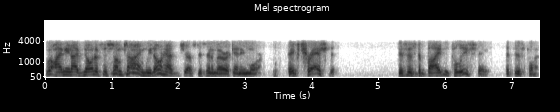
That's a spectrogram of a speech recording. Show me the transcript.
Well, I mean, I've known it for some time. We don't have justice in America anymore. They've trashed it. This is the Biden police state at this point.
